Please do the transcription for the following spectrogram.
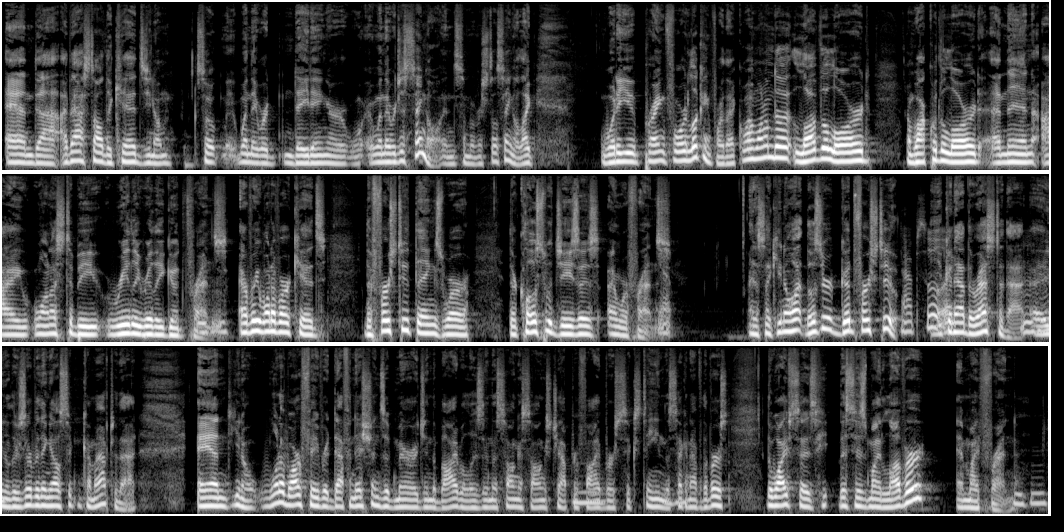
And uh, I've asked all the kids, you know, so when they were dating or w- when they were just single, and some of them are still single, like, what are you praying for and looking for? Like, well, I want them to love the Lord and walk with the Lord. And then I want us to be really, really good friends. Every one of our kids, the first two things were they're close with Jesus and we're friends. Yep. And it's like, you know what? Those are good first two. Absolutely. You can add the rest of that. Uh, you know, there's everything else that can come after that. And, you know, one of our favorite definitions of marriage in the Bible is in the Song of Songs, chapter mm-hmm. 5, verse 16, the mm-hmm. second half of the verse. The wife says, This is my lover and my friend. Mm-hmm.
